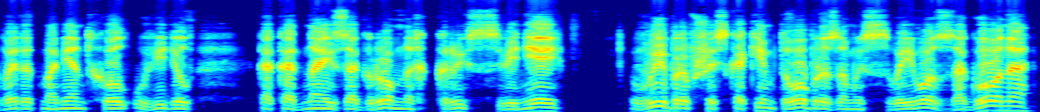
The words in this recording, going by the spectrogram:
В этот момент Холл увидел, как одна из огромных крыс-свиней — выбравшись каким-то образом из своего загона,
